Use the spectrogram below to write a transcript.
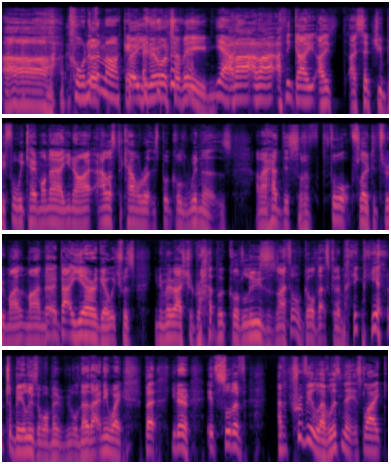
Ah, Corner of the market. But you know what I mean? Yeah. And I, and I, I think I, I, I said to you before we came on air, you know, I, Alastair Campbell wrote this book called Winners. And I had this sort of thought floated through my mind about a year ago, which was, you know, maybe I should write a book called Losers. And I thought, oh, God, that's going to make me out to be a loser. Well, maybe people know that anyway. But, you know, it's sort of at a trivial level, isn't it? It's like,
